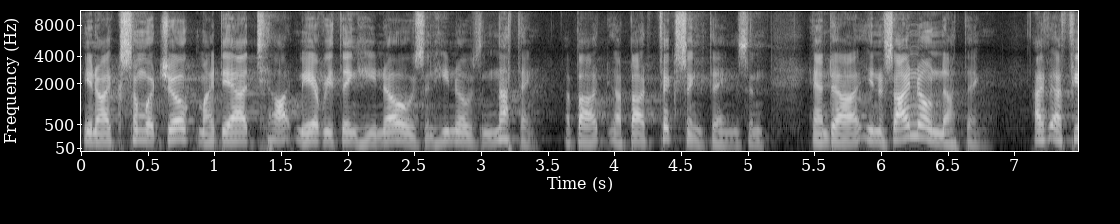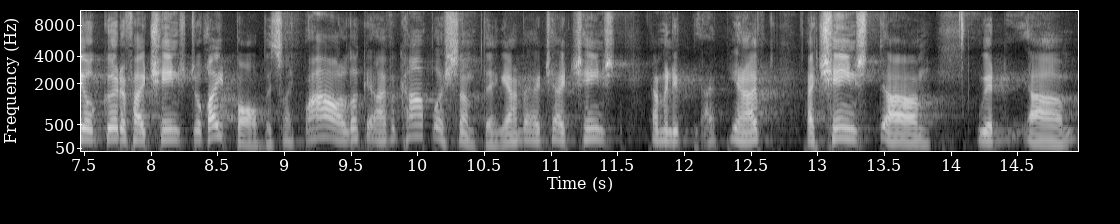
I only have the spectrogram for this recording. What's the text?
You know, I somewhat joke, my dad taught me everything he knows and he knows nothing about, about fixing things. And, and uh, you know, so I know nothing. I, I, feel good if I changed a light bulb. It's like, wow, look, I've accomplished something. I, I, I changed, I mean, you know, I've, I changed um, we had um,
